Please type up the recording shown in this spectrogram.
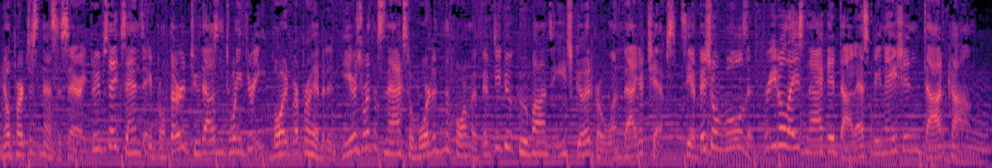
No purchase necessary. Sweepstakes ends April 3rd, 2023. Void where prohibited. Year's worth of snacks awarded in the form of 52 coupons, each good for one bag of chips. See official rules at fritolaysnacket.sbnation.com.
